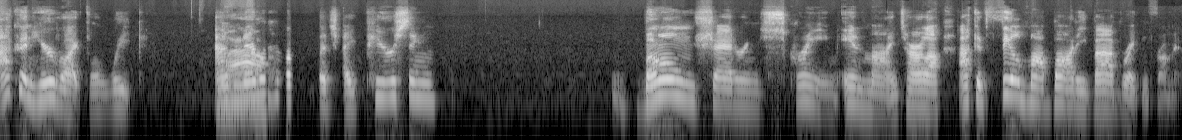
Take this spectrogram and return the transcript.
I couldn't hear right for a week. I've never heard such a piercing, bone shattering scream in my entire life. I could feel my body vibrating from it.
